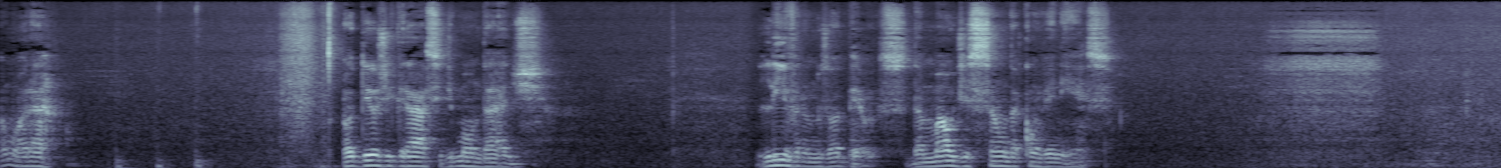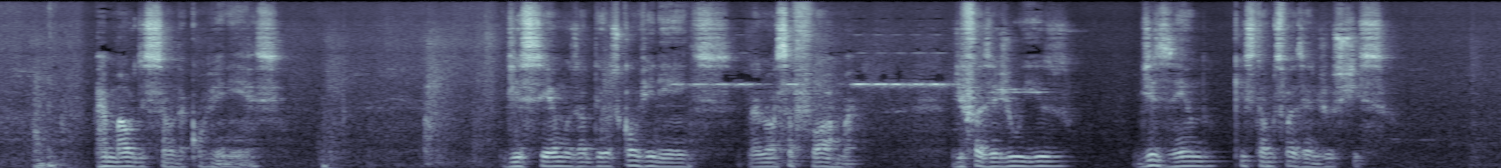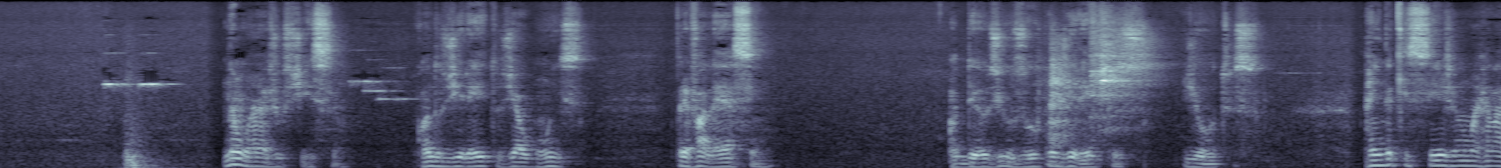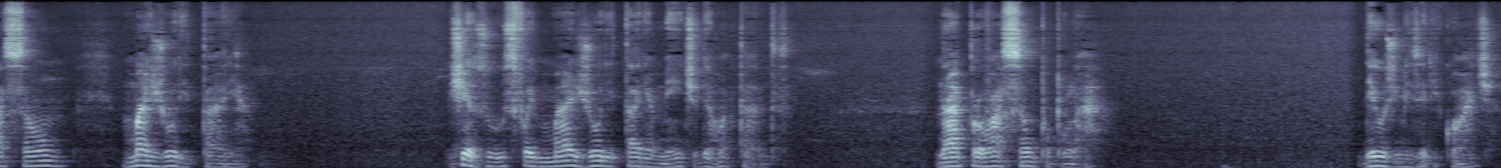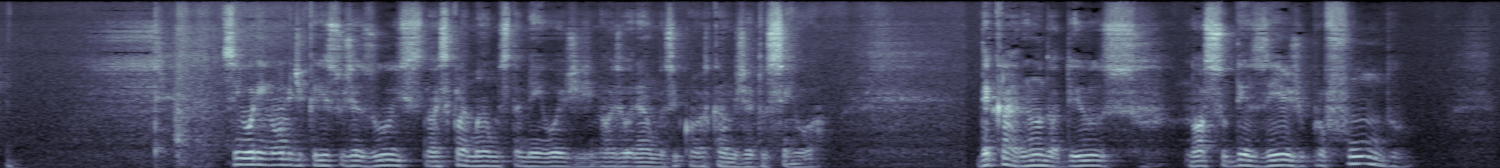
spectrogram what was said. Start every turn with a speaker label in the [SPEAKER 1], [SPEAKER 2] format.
[SPEAKER 1] Vamos orar. Ó Deus de graça e de bondade, livra-nos, ó Deus, da maldição da conveniência. A maldição da conveniência. De sermos, ó Deus, convenientes na nossa forma de fazer juízo, dizendo que estamos fazendo justiça. Não há justiça quando os direitos de alguns prevalecem, ó Deus, e usurpam os direitos de outros, ainda que seja numa relação majoritária. Jesus foi majoritariamente derrotado na aprovação popular. Deus de misericórdia. Senhor, em nome de Cristo Jesus, nós clamamos também hoje, nós oramos e colocamos diante do Senhor, declarando a Deus nosso desejo profundo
